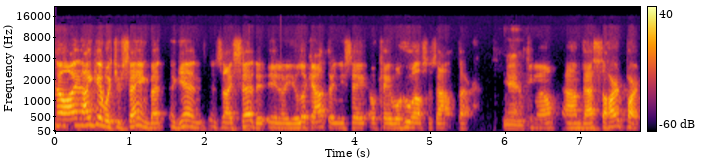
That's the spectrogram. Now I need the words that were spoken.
no, I, I get what you're saying, but again, as I said, you know, you look out there and you say, okay, well, who else is out there? Yeah, you know, um, that's the hard part.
